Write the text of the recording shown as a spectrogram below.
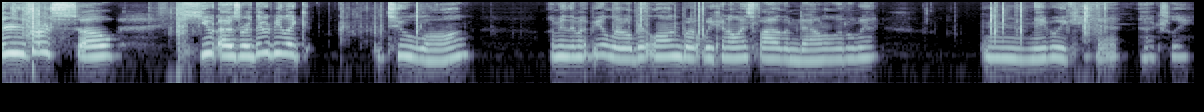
These are so cute. I was worried they would be like too long. I mean, they might be a little bit long, but we can always file them down a little bit. Mm, maybe we can't, actually.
